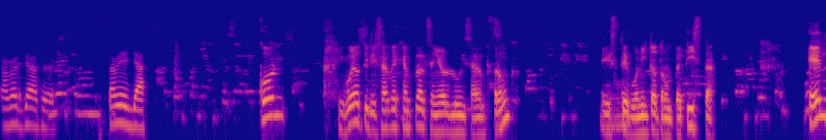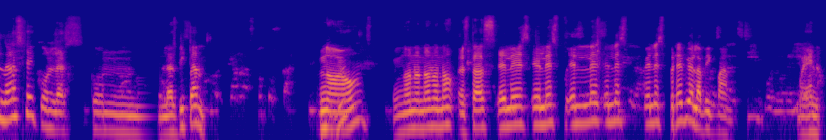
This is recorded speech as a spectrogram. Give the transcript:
A ver, ya, está bien, ya. Con, y voy a utilizar de ejemplo al señor Louis Armstrong, este bonito trompetista. Él nace con las, con las Big Band. No, no, no, no, no, no. Estás, él es, él es, él es, él es, él es previo a la Big Band. Bueno.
